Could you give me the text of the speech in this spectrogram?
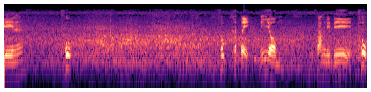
ดีๆนะ ทุกทุกขตินิยม ฟังดีๆ ทุก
